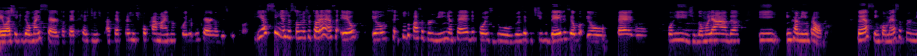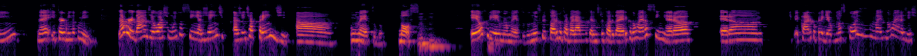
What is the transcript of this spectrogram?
Eu achei que deu mais certo, até porque a gente, até pra gente focar mais nas coisas internas do escritório. E assim, a gestão do meu escritório é essa. Eu, eu tudo passa por mim, até depois do, do executivo deles, eu, eu pego, corrijo, dou uma olhada e encaminho para obra. Então é assim, começa por mim, né, e termina comigo. Na verdade, eu acho muito assim, a gente, a gente aprende a, um método nosso. Uhum. Eu criei o meu método. No escritório que eu trabalhava, que era no escritório da Erika, não era assim, era... era é claro que eu peguei algumas coisas, mas não era. A gente,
